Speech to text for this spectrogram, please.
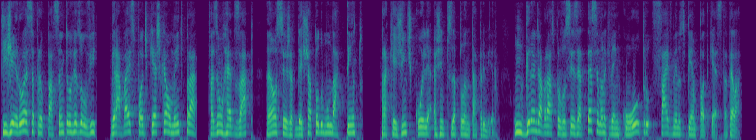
que gerou essa preocupação, então eu resolvi gravar esse podcast realmente para fazer um heads up, né? ou seja, deixar todo mundo atento para que a gente colha, a gente precisa plantar primeiro. Um grande abraço para vocês e até semana que vem com outro 5 Minutes PM Podcast. Até lá.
